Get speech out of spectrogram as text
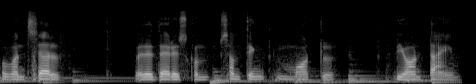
for oneself whether there is com- something immortal beyond time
